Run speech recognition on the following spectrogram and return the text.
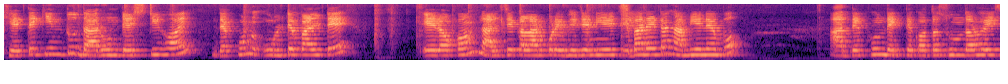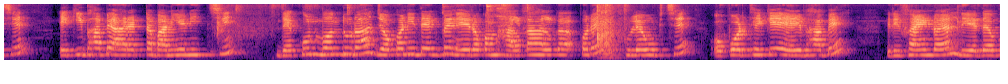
খেতে কিন্তু দারুণ টেস্টি হয়। দেখুন উল্টে পাল্টে এরকম লালচে কালার করে ভেজে নিয়েছি। এবার এটা নামিয়ে নেব। আর দেখুন, দেখতে কত সুন্দর হয়েছে। একইভাবে আর একটা বানিয়ে নিচ্ছি? দেখুন বন্ধুরা, যখনই দেখবেন এরকম হালকা হালকা করে ফুলে উঠছে, ওপর থেকে এইভাবে রিফাইন্ড অয়েল দিয়ে দেব।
